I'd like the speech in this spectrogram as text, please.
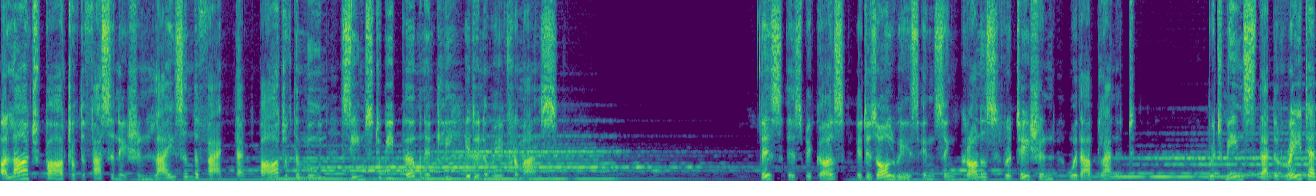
A large part of the fascination lies in the fact that part of the moon seems to be permanently hidden away from us. This is because it is always in synchronous rotation with our planet, which means that the rate at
